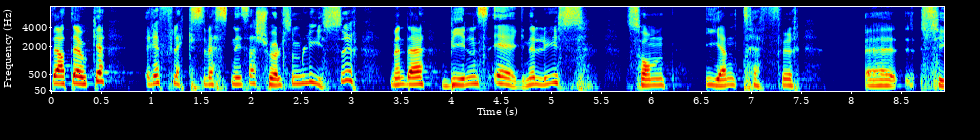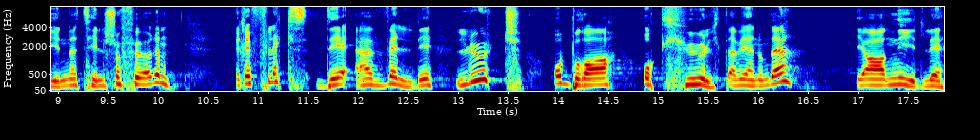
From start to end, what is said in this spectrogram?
det er at det er jo ikke refleksvesten i seg sjøl som lyser, men det er bilens egne lys som igjen treffer eh, synet til sjåføren. Refleks, det er veldig lurt og bra og kult. Er vi enige om det? Ja, nydelig.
